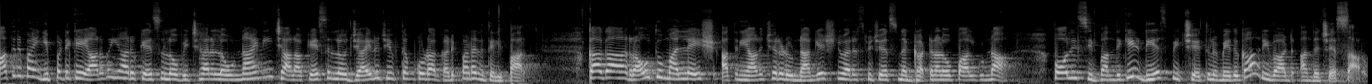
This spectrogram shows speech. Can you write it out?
అతనిపై ఇప్పటికే అరవై ఆరు కేసుల్లో విచారణలో ఉన్నాయని చాలా కేసుల్లో జైలు జీవితం కూడా గడిపాడని తెలిపారు. కాగా రౌతు మల్లేష్ అతని అనుచరుడు నగేష్ను అరెస్టు చేసిన ఘటనలో పాల్గొన్న పోలీస్ సిబ్బందికి డీఎస్పీ చేతుల మీదుగా రివార్డు అందజేశారు.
